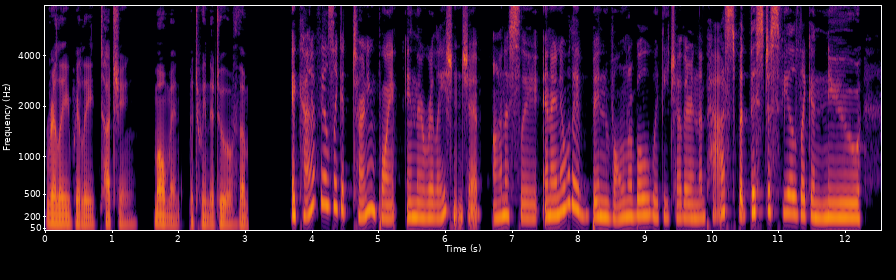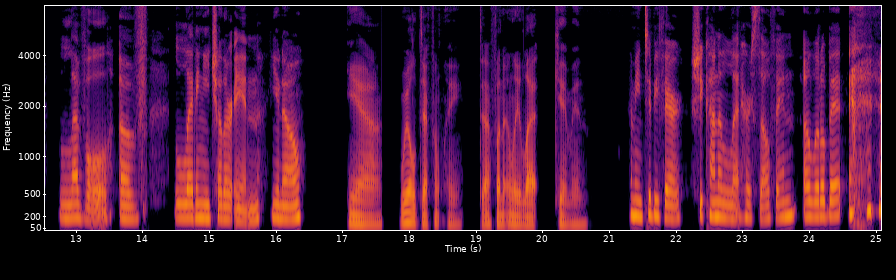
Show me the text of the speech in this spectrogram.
really, really touching moment between the two of them. It kind of feels like a turning point in their relationship, honestly. And I know they've been vulnerable with each other in the past, but this just feels like a new level of letting each other in, you know? Yeah, we'll definitely, definitely let Kim in. I mean, to be fair, she kind of let herself in a little bit.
